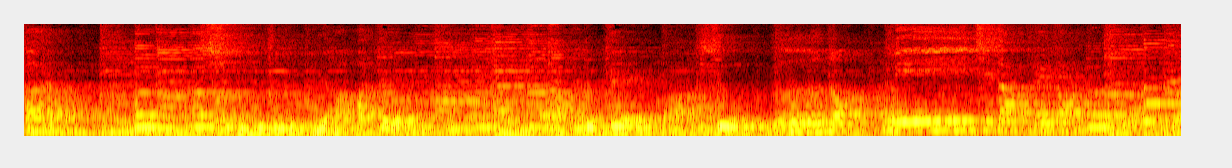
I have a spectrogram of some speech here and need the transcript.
가라 신야래 아무렇게 박수는 없니? 지닥해라.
